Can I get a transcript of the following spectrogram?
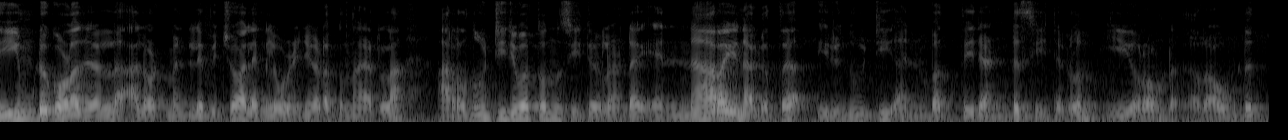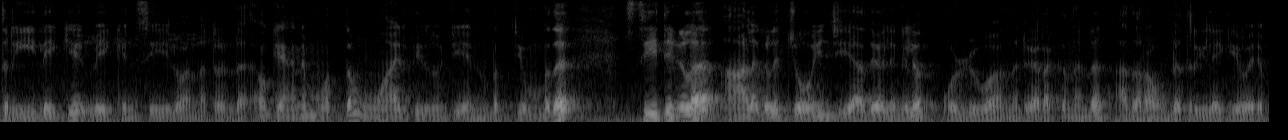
ഡീംഡ് കോളേജുകളിൽ അലോട്ട്മെന്റ് ലഭിച്ചോ അല്ലെങ്കിൽ ഒഴിഞ്ഞു കിടക്കുന്നതായിട്ടുള്ള അറുന്നൂറ്റി ഇരുപത്തൊന്ന് സീറ്റുകളുണ്ട്. എൻ ആർ ഐനകത്ത് ഇരുന്നൂറ്റി അൻപത്തി രണ്ട് സീറ്റുകളും ഈ റൗണ്ട് റൗണ്ട് ത്രീയിലേക്ക് വേക്കൻസിയിൽ വന്നിട്ടുണ്ട്. ഓക്കെ അങ്ങനെ മൊത്തം മൂവായിരത്തി ഇരുന്നൂറ്റി എൺപത്തി ഒമ്പത് സീറ്റുകൾ ആളുകൾ ജോയിൻ ചെയ്യാതെയോ അല്ലെങ്കിൽ ഒഴിവ് വന്നിട്ട് കിടക്കുന്നുണ്ട്. അത് റൗണ്ട് ത്രീയിലേക്ക് വരും.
